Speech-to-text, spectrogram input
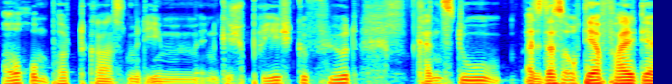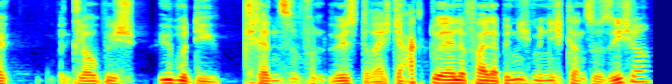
auch im Podcast mit ihm in Gespräch geführt. Kannst du, also das ist auch der Fall, der glaube ich, über die Grenzen von Österreich. Der aktuelle Fall, da bin ich mir nicht ganz so sicher,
